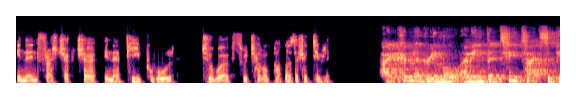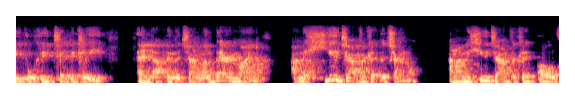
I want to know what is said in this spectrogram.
in the infrastructure, in their people to work through channel partners effectively. I couldn't agree more. I mean, the two types of people who typically end up in the channel, and bear in mind, I'm a huge advocate of the channel. And I'm a huge advocate of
